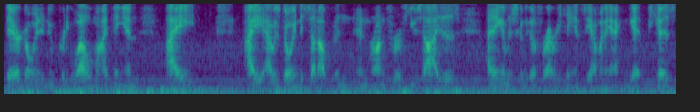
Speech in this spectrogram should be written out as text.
they're going to do pretty well, in my opinion. I I, I was going to set up and, and run for a few sizes. I think I'm just going to go for everything and see how many I can get because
